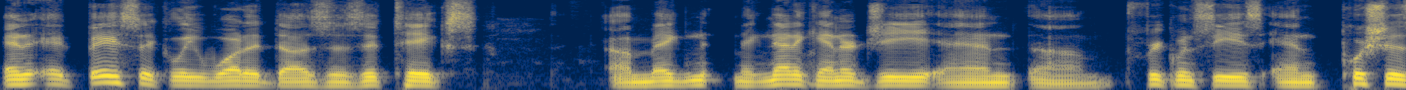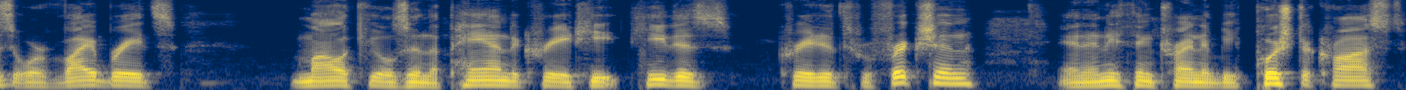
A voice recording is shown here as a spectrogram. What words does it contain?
And it basically what it does is it takes uh, mag- magnetic energy and um, frequencies and pushes or vibrates molecules in the pan to create heat. Heat is created through friction and anything trying to be pushed across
